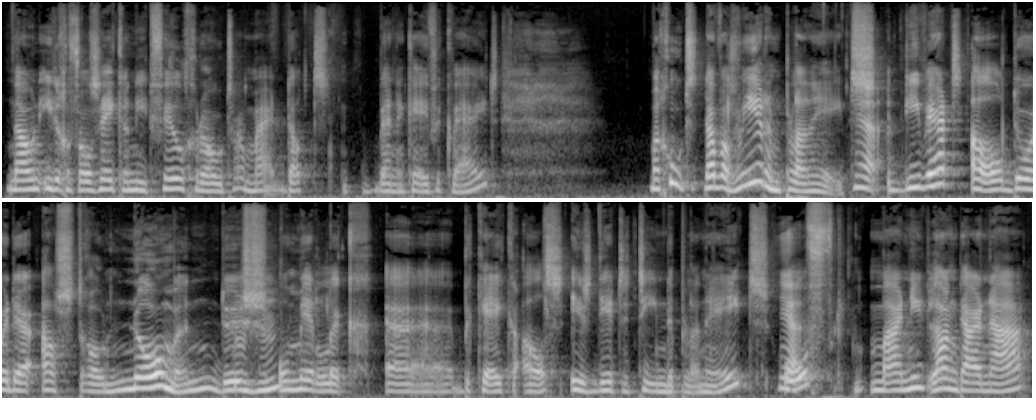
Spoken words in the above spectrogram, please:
Nou, in ieder geval zeker niet veel groter, maar dat ben ik even kwijt. Maar goed, dat was weer een planeet. Ja. Die werd al door de astronomen dus Mhm. onmiddellijk eh, bekeken als... is dit de tiende planeet? Ja. Of, maar niet lang daarna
